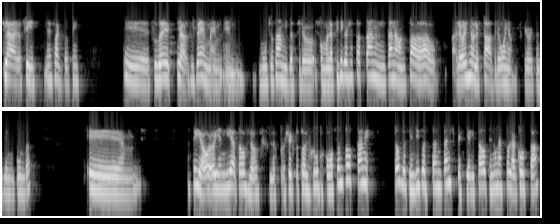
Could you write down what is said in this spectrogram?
Claro, sí, exacto, sí. Eh, sucede, claro, sucede en, muchos ámbitos, pero como la física ya está tan tan avanzada, o a la vez no lo está, pero bueno, creo que se entiende el punto. Eh, sí, hoy en día todos los, los proyectos, todos los grupos, como son todos tan, todos los científicos están tan especializados en una sola cosa,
